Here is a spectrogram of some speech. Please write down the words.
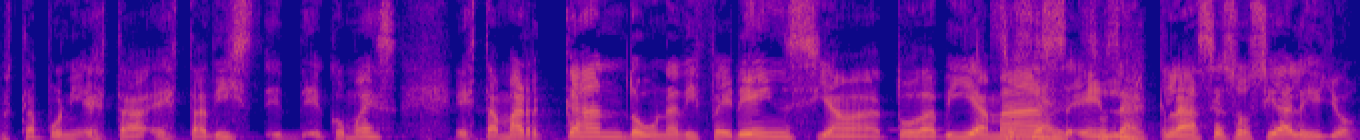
Está poniendo. Está, está, eh, ¿Cómo es? Está marcando una diferencia todavía más Social, en social. las clases sociales. Y yo.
